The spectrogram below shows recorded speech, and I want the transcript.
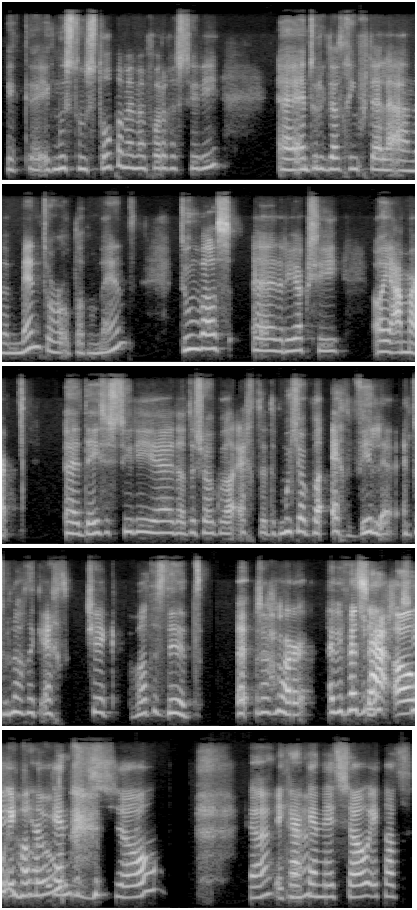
ik, eh, ik moest toen stoppen met mijn vorige studie. Uh, en toen ik dat ging vertellen aan de mentor op dat moment, toen was uh, de reactie: Oh ja, maar uh, deze studie, dat is ook wel echt, dat moet je ook wel echt willen. En toen dacht ik echt: Chick, wat is dit? zeg maar, heb je met Ja, oh, ik Hallo? herken dit zo. ja, ik herken dit zo. Ik had,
